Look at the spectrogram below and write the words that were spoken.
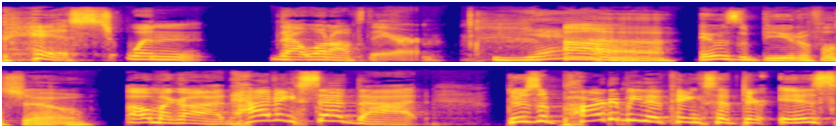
pissed when that went off there. Yeah. Um, it was a beautiful show. Oh my God. Having said that, there's a part of me that thinks that there is,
